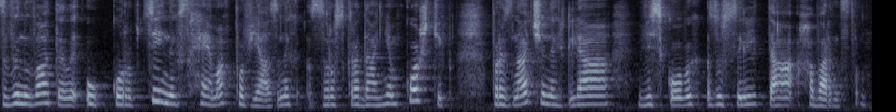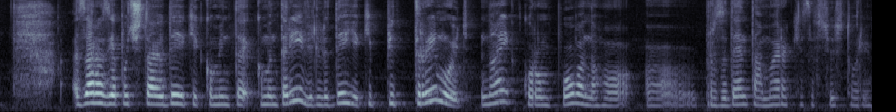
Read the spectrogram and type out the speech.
звинуватили у корупційних схемах, пов'язаних з розкраданням коштів, призначених для військових зусиль та хабарництвом. Зараз я почитаю деякі комента- коментарі від людей, які підтримують найкорумпованого е, президента Америки за всю історію.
